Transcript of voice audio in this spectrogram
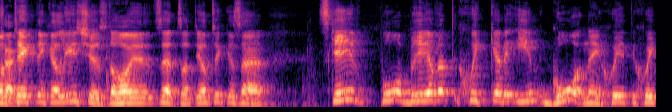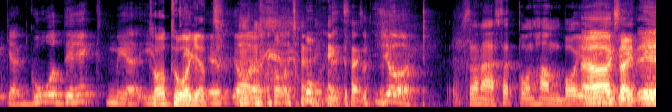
och technical issues, det har jag ju sett. Så att jag tycker så här, skriv på brevet, skicka det in, gå, nej skit i skicka, gå direkt med in Ta till- tåget. ja, ta tåget. Gjort. Sån här, sätt på en handboja. Ja, exakt. I, I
